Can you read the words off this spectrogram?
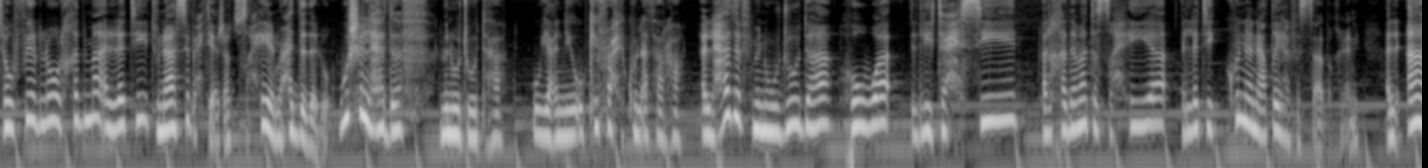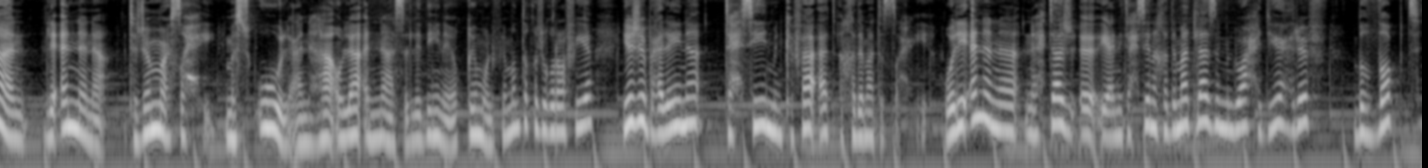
توفير له الخدمة التي تناسب احتياجاته الصحية المحددة له. وش الهدف من وجودها؟ ويعني وكيف راح يكون أثرها؟ الهدف من وجودها هو لتحسين الخدمات الصحية التي كنا نعطيها في السابق يعني الآن لأننا تجمع صحي مسؤول عن هؤلاء الناس الذين يقيمون في منطقة جغرافية يجب علينا تحسين من كفاءة الخدمات الصحية ولأننا نحتاج يعني تحسين الخدمات لازم الواحد يعرف بالضبط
